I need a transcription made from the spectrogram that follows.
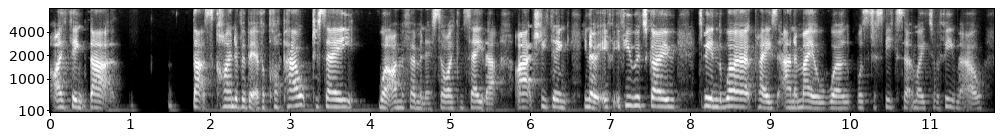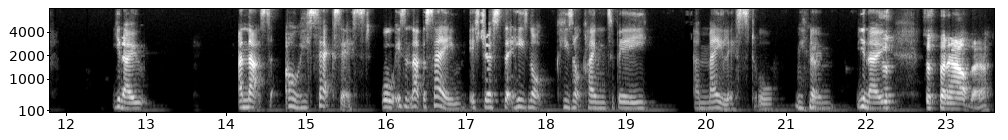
i think that that's kind of a bit of a cop out to say well i'm a feminist so i can say that. I actually think you know if, if you were to go to be in the workplace and a male were, was to speak a certain way to a female you know and that's oh he's sexist well isn't that the same it's just that he's not he's not claiming to be a maleist or you know you know just, just put it out there.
